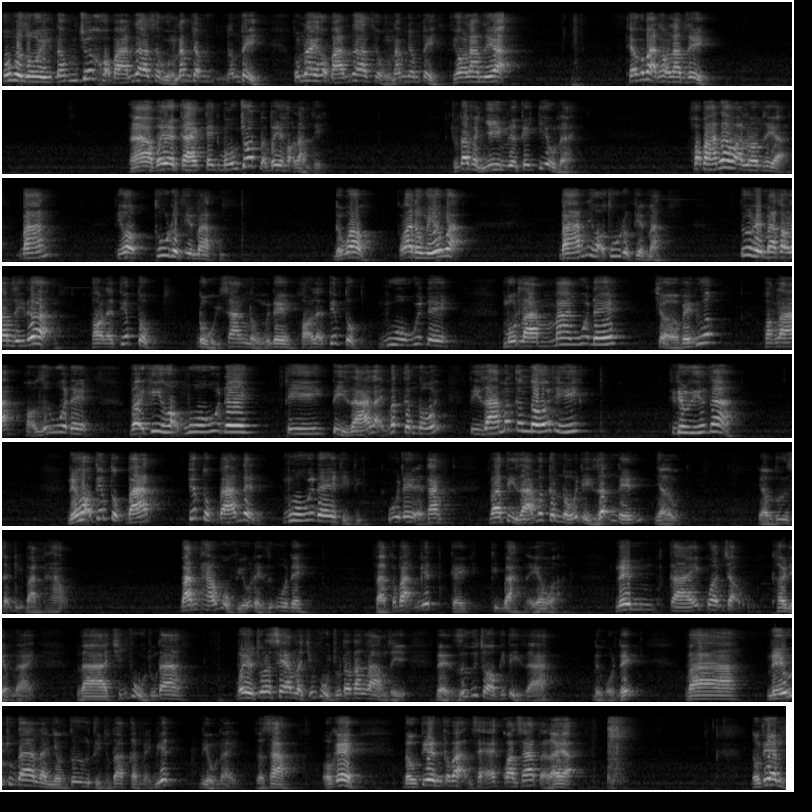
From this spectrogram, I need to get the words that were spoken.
Hôm vừa rồi, năm trước họ bán ra khoảng 500 tỷ, hôm nay họ bán ra khoảng 500 tỷ, thì họ làm gì ạ? Theo các bạn họ làm gì? Nào, bây giờ cái cái mấu chốt là bây giờ họ làm gì? Chúng ta phải nhìn được cái điều này. Họ bán ra họ làm gì ạ? Bán. Thì họ thu được tiền mặt. Đúng không? Các bạn đồng ý không ạ? Bán thì họ thu được tiền mặt. Thu tiền mặt họ làm gì nữa ạ? Họ lại tiếp tục đổi sang đồng USD họ lại tiếp tục mua USD một là mang USD trở về nước, hoặc là họ giữ USD vậy khi họ mua USD thì tỷ giá lại mất cân đối. Tỷ giá mất cân đối thì thì điều gì diễn ra? Nếu họ tiếp tục bán tiếp tục bán để mua USD thì USD lại tăng. Và tỷ giá mất cân đối thì dẫn đến nhà đầu nhà đầu tư sẽ bị bán tháo. Bán tháo cổ phiếu để giữ USD và các bạn biết cái kịch bản đấy không ạ? Nên cái quan trọng thời điểm này là chính phủ chúng ta, bây giờ chúng ta xem là chính phủ chúng ta đang làm gì để giữ cho cái tỷ giá được ổn định. Và nếu chúng ta là nhà đầu tư thì chúng ta cần phải biết điều này ra sao. Ok, đầu tiên các bạn sẽ quan sát ở đây ạ. Đầu tiên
